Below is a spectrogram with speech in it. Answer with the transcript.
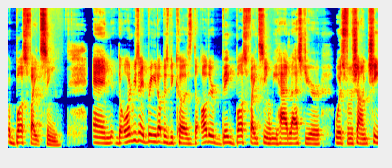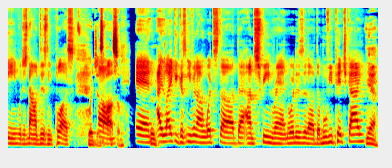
bus fight scene, and the only reason I bring it up is because the other big bus fight scene we had last year was from Shang Chi, which is now on Disney Plus. Which is Um, awesome. And I like it because even on what's the that on Screen Rant, what is it? Uh, the movie pitch guy. Yeah.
